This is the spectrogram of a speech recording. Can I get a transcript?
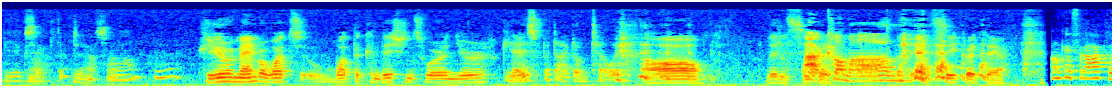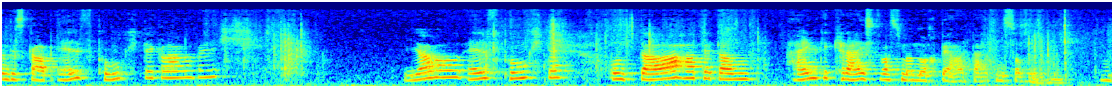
be accepted Yeah. and so on. Yeah. Do you remember what what the conditions were in your Yes, case? but I don't tell you. Oh, little secret. Ah, secret. come on. little secret there. angefragt und es gab elf Punkte, glaube ich. Jawohl, elf Punkte. Und da hat er dann eingekreist, was man noch bearbeiten soll. Mhm.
